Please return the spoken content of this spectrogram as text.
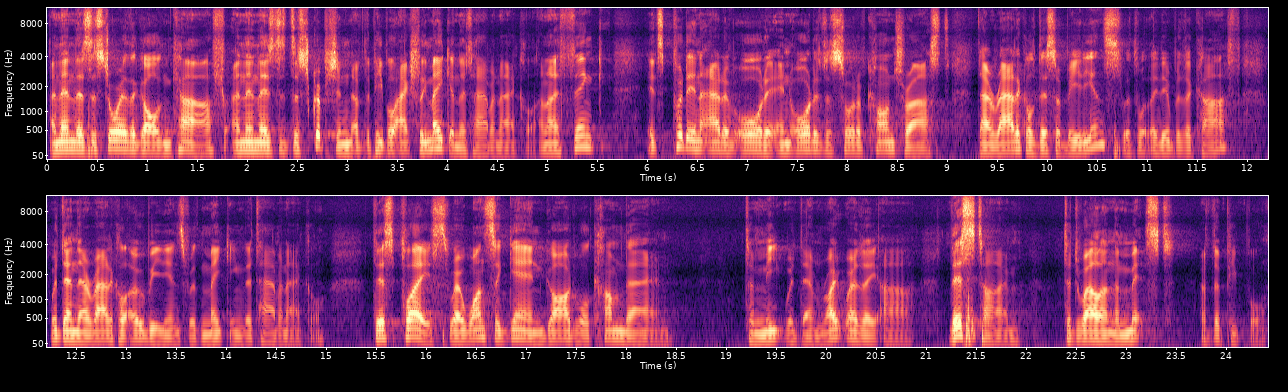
And then there's the story of the golden calf, and then there's the description of the people actually making the tabernacle. And I think it's put in out of order in order to sort of contrast their radical disobedience with what they did with the calf, with then their radical obedience with making the tabernacle. This place where once again God will come down to meet with them right where they are, this time to dwell in the midst of the people.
